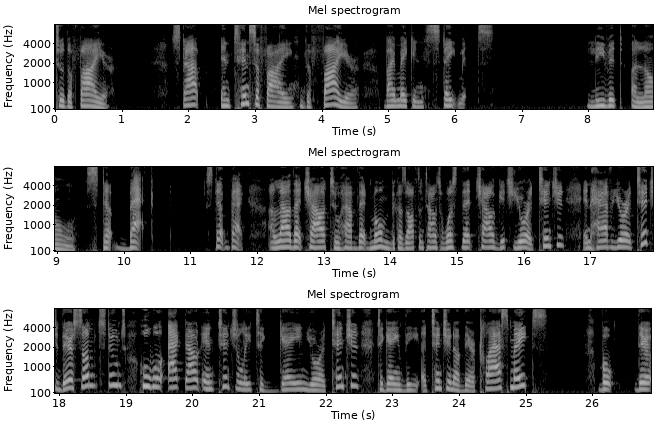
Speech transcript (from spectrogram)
to the fire. Stop intensifying the fire by making statements. Leave it alone. Step back. Step back. Allow that child to have that moment because oftentimes once that child gets your attention and have your attention, there are some students who will act out intentionally to gain your attention, to gain the attention of their classmates. But there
